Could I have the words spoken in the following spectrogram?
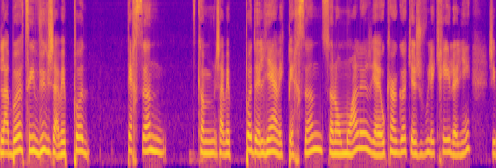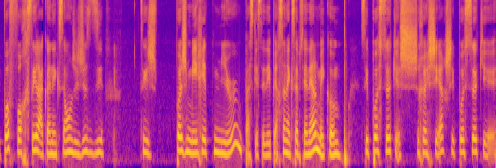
là-bas, tu sais, vu que j'avais pas personne, comme j'avais pas de lien avec personne, selon moi, il y avait aucun gars que je voulais créer le lien. J'ai pas forcé la connexion, j'ai juste dit, tu sais, je- pas je mérite mieux parce que c'est des personnes exceptionnelles, mais comme c'est pas ça que je recherche, c'est pas ça que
